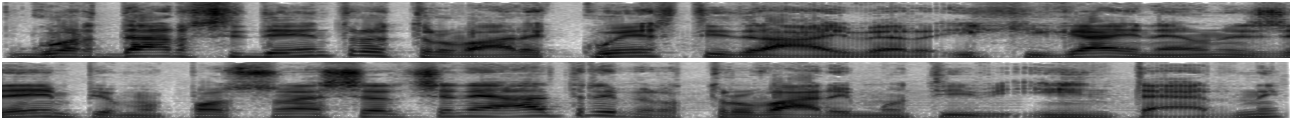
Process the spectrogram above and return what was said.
guardarsi dentro e trovare questi driver. Ikigai ne è un esempio, ma possono essercene altri, però trovare i motivi interni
